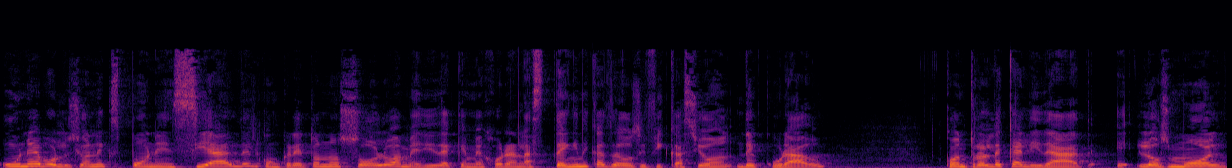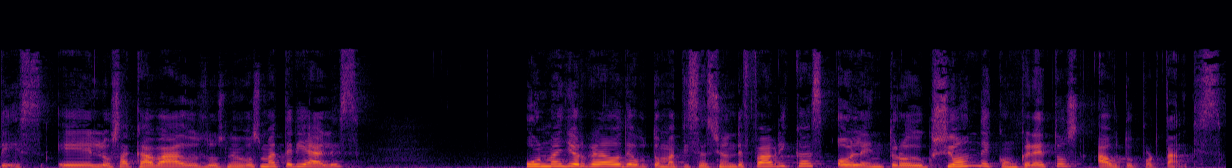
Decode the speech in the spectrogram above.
una evolución exponencial del concreto no solo a medida que mejoran las técnicas de dosificación de curado, control de calidad, eh, los moldes, eh, los acabados, los nuevos materiales, un mayor grado de automatización de fábricas o la introducción de concretos autoportantes.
